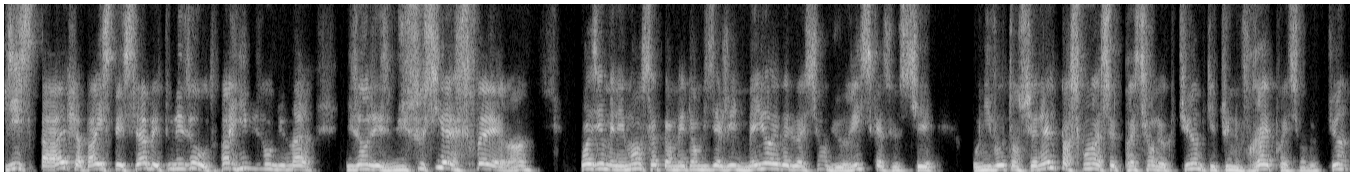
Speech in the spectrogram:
disparaître l'appareil spécial et tous les autres. Ils ont du mal, ils ont des, du souci à se faire. Hein. Troisième élément, ça permet d'envisager une meilleure évaluation du risque associé au niveau tensionnel parce qu'on a cette pression nocturne qui est une vraie pression nocturne.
